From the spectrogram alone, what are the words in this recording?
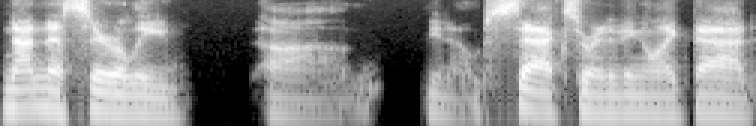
Not necessarily, um, you know, sex or anything like that.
